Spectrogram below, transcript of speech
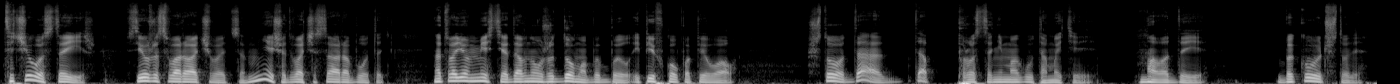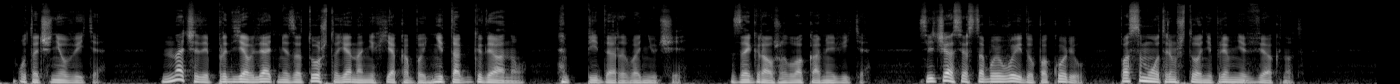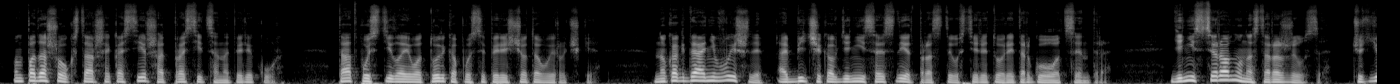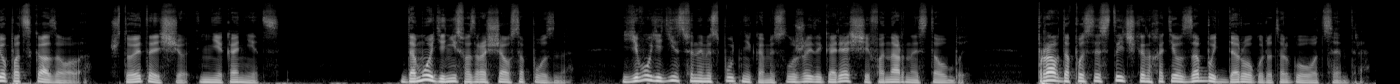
«Ты чего стоишь? Все уже сворачиваются. Мне еще два часа работать. На твоем месте я давно уже дома бы был и пивко попивал». «Что? Да, да, просто не могу там эти... молодые». «Быкуют, что ли?» — уточнил Витя. «Начали предъявлять мне за то, что я на них якобы не так глянул. Пидоры вонючие», — заиграл желваками Витя. «Сейчас я с тобой выйду, покурю. Посмотрим, что они при мне вякнут. Он подошел к старшей кассирше отпроситься на перекур. Та отпустила его только после пересчета выручки. Но когда они вышли, обидчиков Дениса и след простыл с территории торгового центра. Денис все равно насторожился. Чутье подсказывало, что это еще не конец. Домой Денис возвращался поздно. Его единственными спутниками служили горящие фонарные столбы – Правда, после стычки он хотел забыть дорогу до торгового центра.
